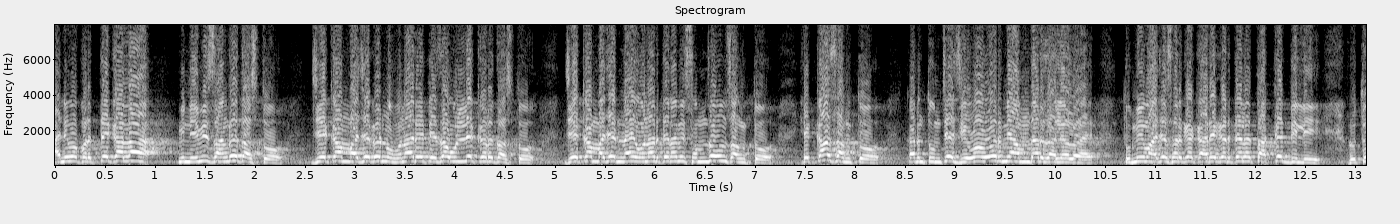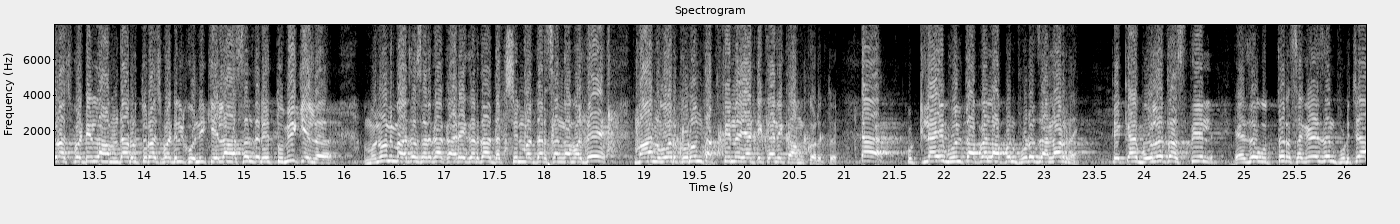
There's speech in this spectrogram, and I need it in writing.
आणि मग प्रत्येकाला मी नेहमी सांगत असतो जे काम माझ्याकडनं होणार आहे त्याचा उल्लेख करत असतो. जे काम माझ्या नाही होणार त्यांना मी समजावून सांगतो. हे का सांगतो? कारण तुमच्या जीवावर मी आमदार झालेलो आहे. तुम्ही माझ्यासारख्या कार्यकर्त्याला ताकद दिली. ऋतुराज पाटीलला आमदार ऋतुराज पाटील कोणी केला असेल तर हे तुम्ही केलं. म्हणून माझ्यासारखा कार्यकर्ता दक्षिण मतदारसंघामध्ये मान वर करून ताकदीनं या ठिकाणी काम करतोय. कुठल्याही भूलतापाला आपण पुढे जाणार नाही. ते काय बोलत असतील याचं उत्तर सगळेजण पुढच्या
